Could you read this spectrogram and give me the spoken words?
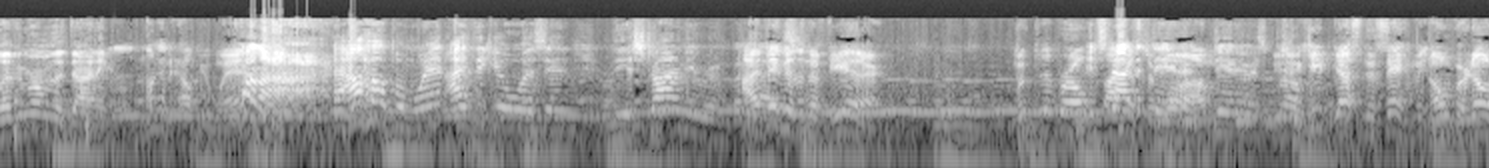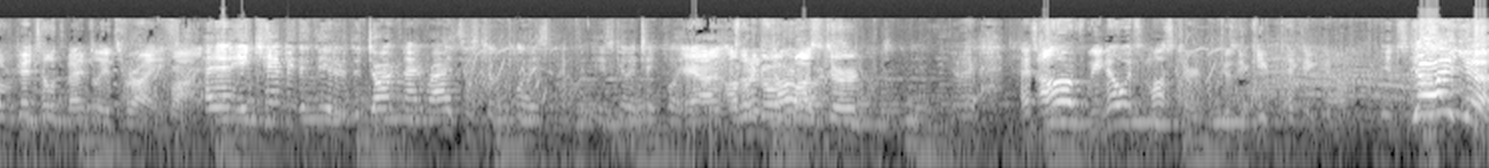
living room or the dining room? I'm not gonna help you win. Come on. I'll help him win. I think it was in the astronomy room. I think because- it's in the theater. Move to the rope It's by not the theater. Plum. Theater is you broke. should keep guessing the same thing over and over again until eventually it's right. Fine. Uh, hey, it can't be the theater. The Dark Knight Rises took place and is going to take place. Yeah, I'm So gonna it's go Star with Wars. mustard. Uh, it's all we know it's mustard because you keep picking him. It's, Yeah, yeah.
